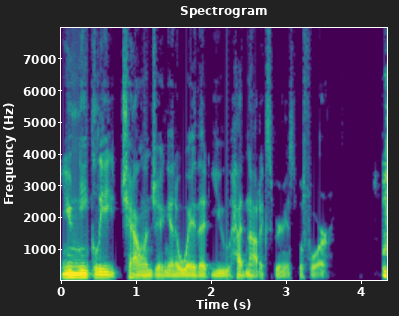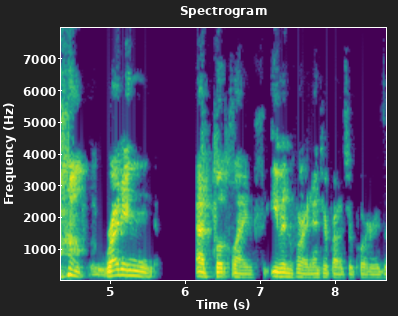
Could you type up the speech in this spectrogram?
uniquely challenging in a way that you had not experienced before? Writing at book length, even for an enterprise reporter, is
